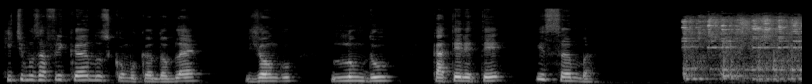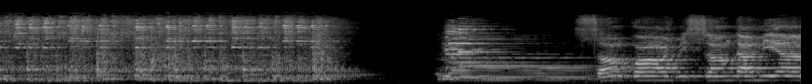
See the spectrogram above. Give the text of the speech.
ritmos africanos como candomblé, jongo, lundu, cateretê e samba. São Cosme São Damião.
